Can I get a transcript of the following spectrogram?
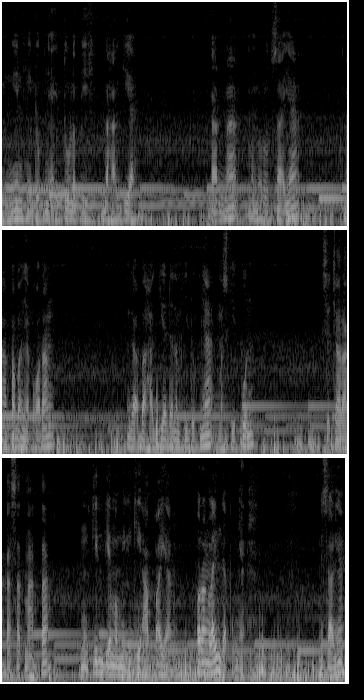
ingin hidupnya itu lebih bahagia karena menurut saya kenapa banyak orang nggak bahagia dalam hidupnya meskipun secara kasat mata mungkin dia memiliki apa yang orang lain nggak punya. Misalnya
